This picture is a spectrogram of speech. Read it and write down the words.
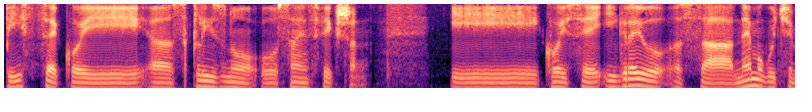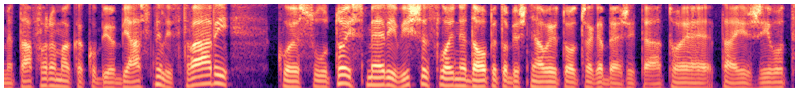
pisce koji skliznu u science fiction i koji se igraju sa nemogućim metaforama kako bi objasnili stvari koje su u toj smeri više slojne da opet objašnjavaju to od čega bežite, a to je taj život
